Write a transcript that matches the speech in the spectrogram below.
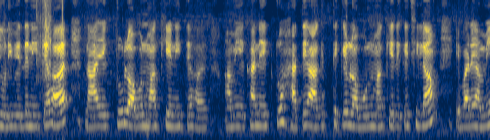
জড়ি বেঁধে নিতে হয় না একটু লবণ মাখিয়ে নিতে হয়। আমি এখানে একটু হাতে আগের থেকে লবণ মাখিয়ে রেখেছিলাম, এবারে আমি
